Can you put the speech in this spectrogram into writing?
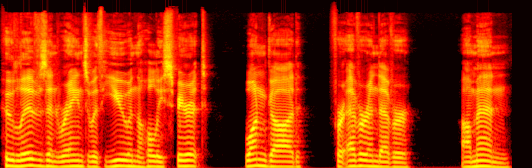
who lives and reigns with you in the Holy Spirit, one God, for ever and ever. Amen.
